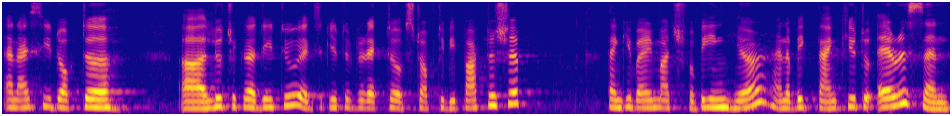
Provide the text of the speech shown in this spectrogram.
and I see Dr. Uh, Lucica Ditiu, Executive Director of Stop TB Partnership. Thank you very much for being here, and a big thank you to Aeras and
